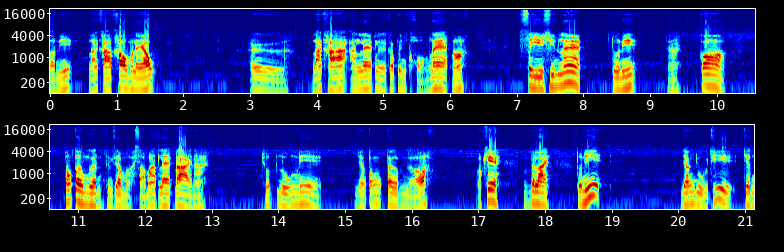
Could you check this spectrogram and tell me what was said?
ตอนนี้ร้านค้าเข้ามาแล้ว เออ ร้านค้าอันแรกเลยก็เป็นของแรกเนาะสี่ชิ้นแรกตัวนี้นะ ก็ต้องเติมเงินถึงจะสามารถแลกได้นะ ชุดลุงนี่ยังต้องเติมเหรอ โอเค ไม่เป็นไร ตัวนี้ยังอยู่ที่เจน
